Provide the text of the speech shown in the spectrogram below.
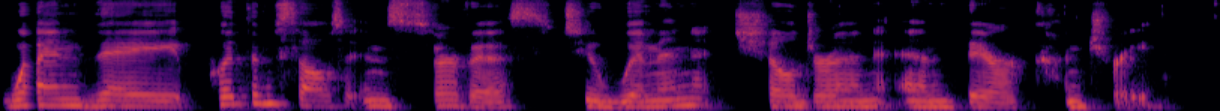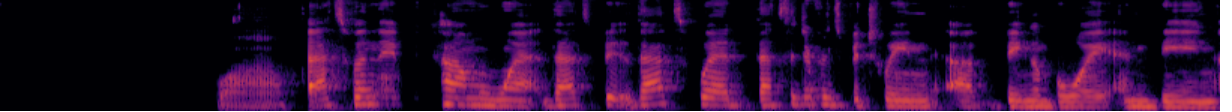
when they put themselves in service to women, children, and their country. Wow. That's when they become when that's that's what that's the difference between uh, being a boy and being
